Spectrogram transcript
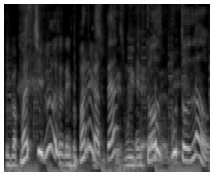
Mi papá es chiludo, o sea, mi papá regatea es muy en todos putos lados.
